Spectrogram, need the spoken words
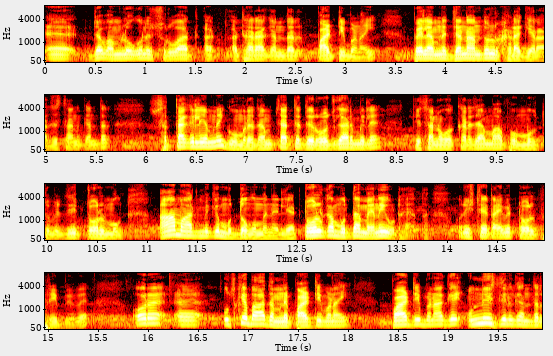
जब हम लोगों ने शुरुआत अठारह के अंदर पार्टी बनाई, पहले हमने जन आंदोलन खड़ा किया राजस्थान के अंदर। सत्ता के लिए हम नहीं घूम रहे थे, हम चाहते थे रोज़गार मिले, किसानों का कर्जा माफ़ हो, मुफ़्त बिजली, टोल मुक्त। आम आदमी के मुद्दों को मैंने लिया, टोल का मुद्दा मैंने ही उठाया था और स्टेट हाईवे टोल फ्री भी हुए। और उसके बाद हमने पार्टी बनाई। पार्टी बना के 19 दिन के अंदर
